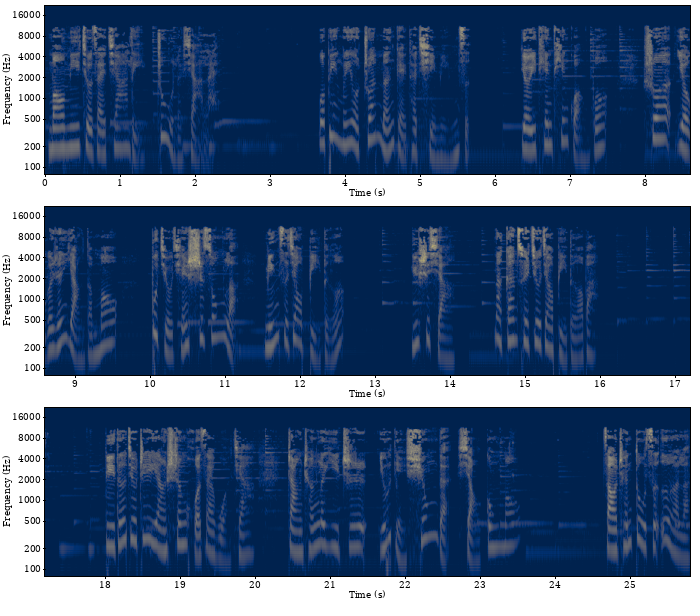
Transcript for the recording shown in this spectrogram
猫咪就在家里住了下来。我并没有专门给它起名字。有一天听广播，说有个人养的猫，不久前失踪了。名字叫彼得，于是想，那干脆就叫彼得吧。彼得就这样生活在我家，长成了一只有点凶的小公猫。早晨肚子饿了，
